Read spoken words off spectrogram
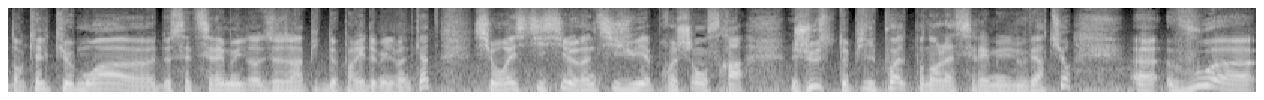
dans quelques mois, de cette cérémonie des Olympiques de Paris 2024. Si on reste ici le 26 juillet prochain, on sera juste pile poil pendant la cérémonie d'ouverture. Euh, vous, euh,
